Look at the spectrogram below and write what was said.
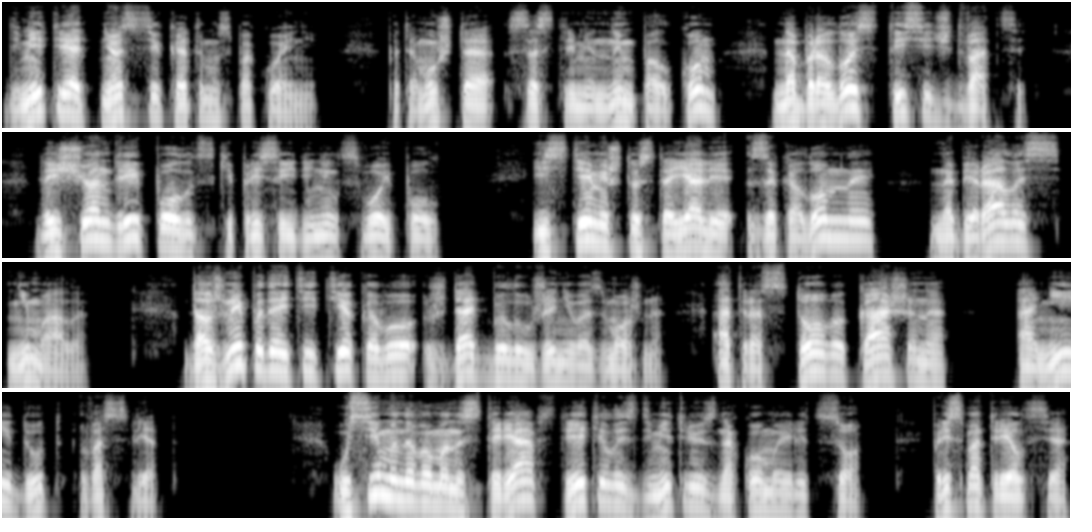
Дмитрий отнесся к этому спокойнее, потому что со стременным полком набралось тысяч двадцать. Да еще Андрей Полоцкий присоединил свой полк, и с теми, что стояли за Коломной, набиралось немало должны подойти те, кого ждать было уже невозможно. От Ростова, Кашина они идут во след. У Симонова монастыря встретилось Дмитрию знакомое лицо. Присмотрелся.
